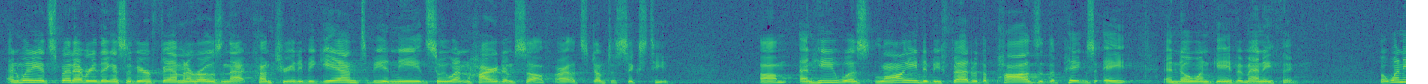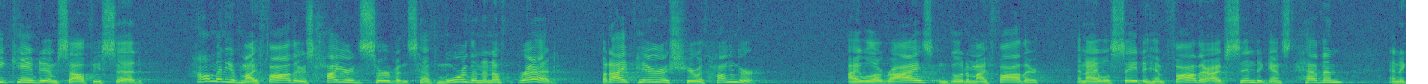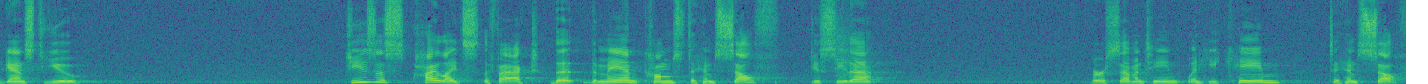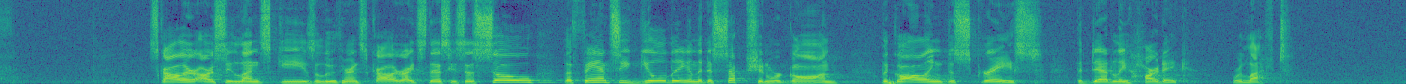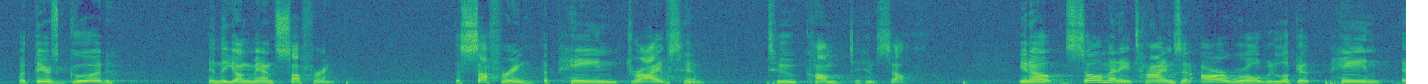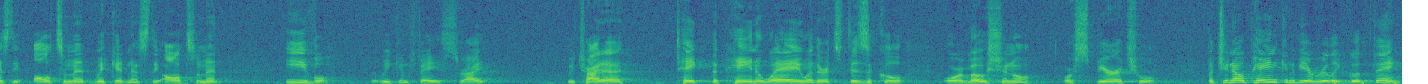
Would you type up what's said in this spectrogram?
And when he had spent everything, a severe famine arose in that country, and he began to be in need, so he went and hired himself. All right, let's jump to 16. Um, and he was longing to be fed with the pods that the pigs ate, and no one gave him anything. But when he came to himself, he said, How many of my father's hired servants have more than enough bread, but I perish here with hunger? I will arise and go to my father, and I will say to him, Father, I've sinned against heaven and against you. Jesus highlights the fact that the man comes to himself. Do you see that? Verse 17, when he came to himself. Scholar R.C. Lenski, is a Lutheran scholar, writes this. He says, So the fancy gilding and the deception were gone, the galling disgrace, the deadly heartache were left. But there's good in the young man's suffering. The suffering, the pain drives him to come to himself. You know, so many times in our world, we look at pain as the ultimate wickedness, the ultimate evil that we can face, right? We try to take the pain away, whether it's physical or emotional or spiritual. But you know, pain can be a really good thing.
